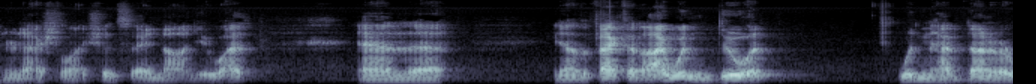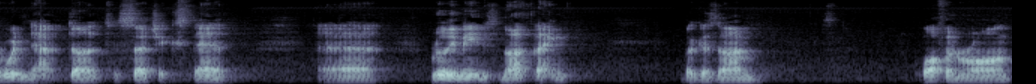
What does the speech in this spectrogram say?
International, I should say, non-U.S. And uh, you know, the fact that I wouldn't do it, wouldn't have done it, or wouldn't have done it to such extent, uh, really means nothing, because I'm often wrong,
